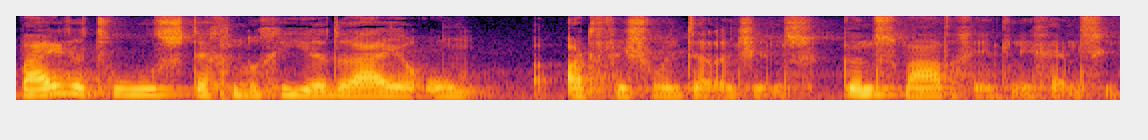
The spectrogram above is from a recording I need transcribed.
beide tools, technologieën draaien om artificial intelligence, kunstmatige intelligentie.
